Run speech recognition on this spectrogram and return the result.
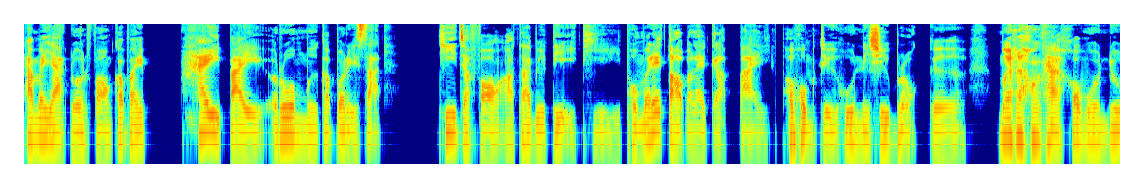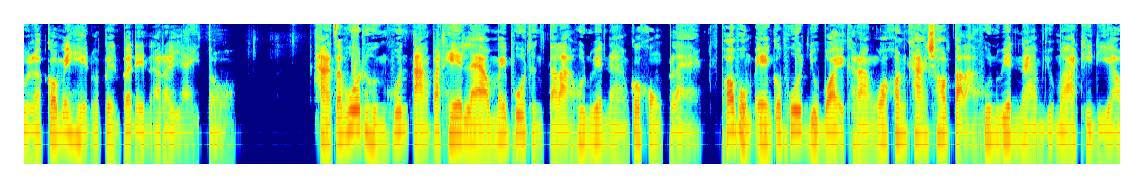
ถ้าไม่อยากโดนฟ้องก็ไปให้ไปร่วมมือกับบริษัท ที่จะฟ้อง Alta Beauty อีกที ผมไม่ได้ตอบอะไรกลับไป เพราะผมถือหุ้นในชื่อโบรกเกอร์ เมื่อลองหาข้อมูลดูแล้วก็ไม่เห็นว่าเป็นประเด็นอะไรใหญ่โต หากจะพูดถึงหุ้นต่างประเทศแล้วไม่พูดถึงตลาดหุ้นเวียดนามก็คงแปลก เพราะผมเองก็พูดอยู่บ่อยครั้งว่าค่อนข้างชอบตลาดหุ้นเวียดนามอยู่มากทีเดียว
